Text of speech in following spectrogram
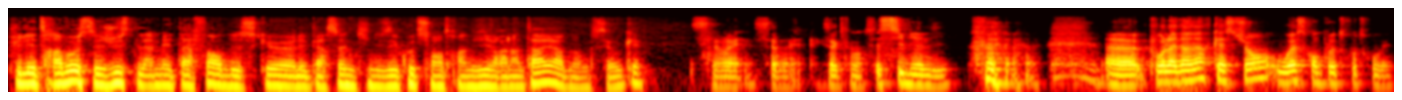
Puis les travaux, c'est juste la métaphore de ce que les personnes qui nous écoutent sont en train de vivre à l'intérieur, donc c'est OK. C'est vrai, c'est vrai, exactement. C'est si bien dit. Euh, pour la dernière question, où est-ce qu'on peut te retrouver?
